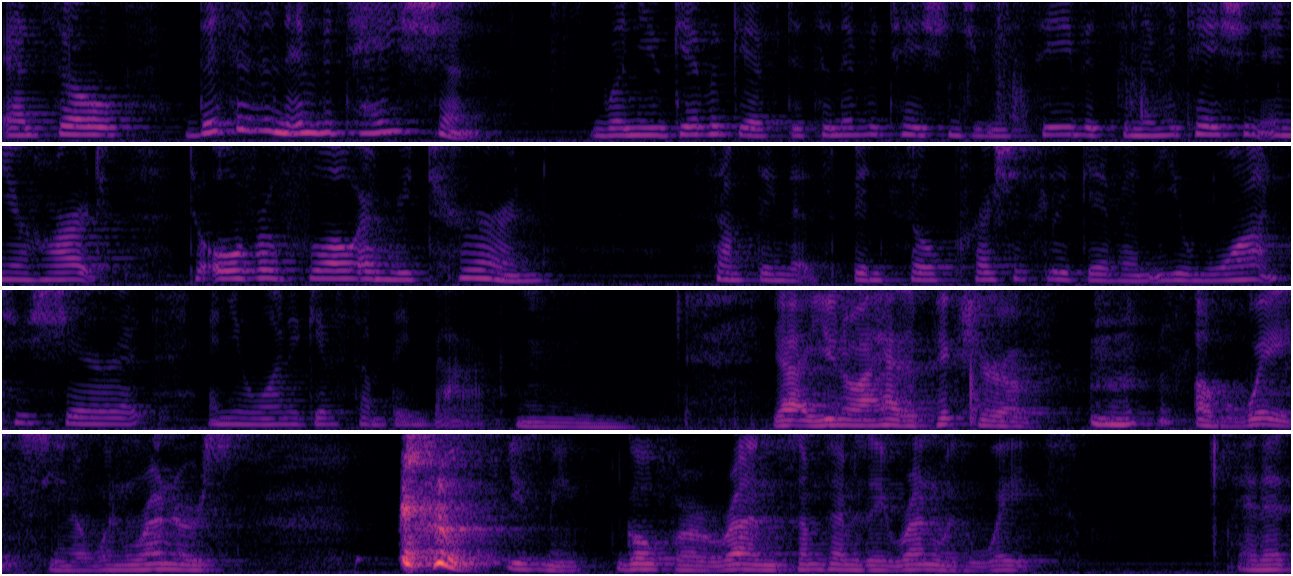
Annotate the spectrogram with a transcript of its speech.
And so this is an invitation. When you give a gift, it's an invitation to receive, it's an invitation in your heart to overflow and return something that's been so preciously given. You want to share it and you want to give something back. Mm. Yeah, you know, I had a picture of of weights, you know, when runners excuse me, go for a run, sometimes they run with weights. And it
